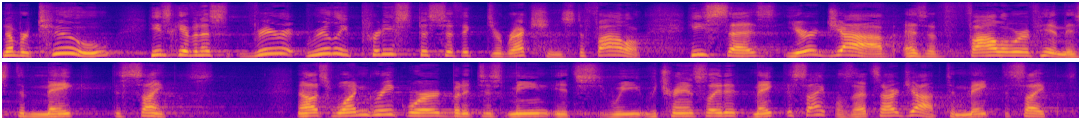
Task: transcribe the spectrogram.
Number two, he's given us really pretty specific directions to follow. He says your job as a follower of him is to make disciples. Now, it's one Greek word, but it just means it's, we, we translate it, make disciples. That's our job, to make disciples.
